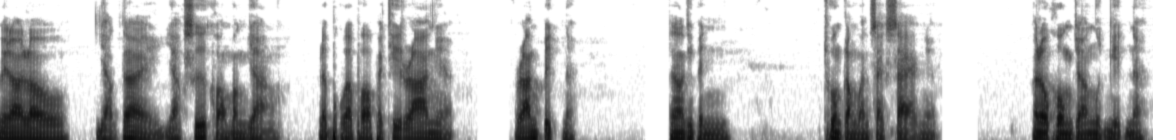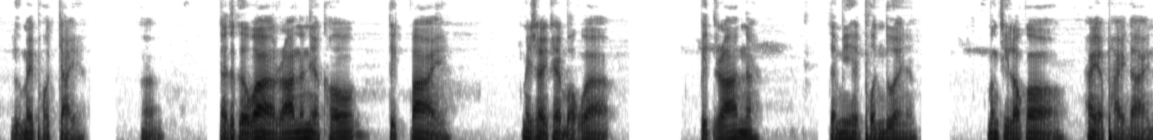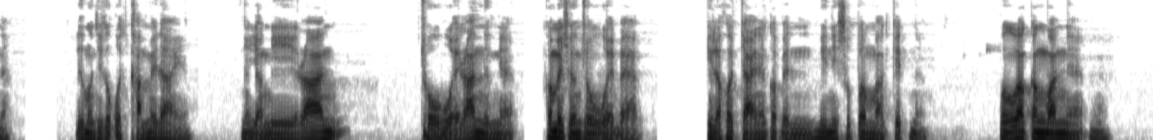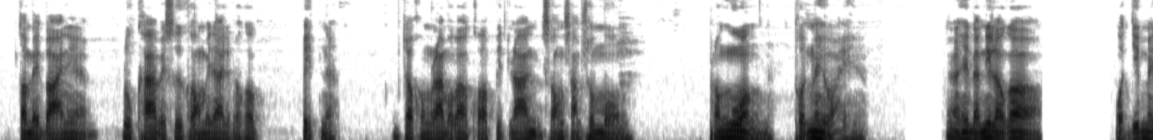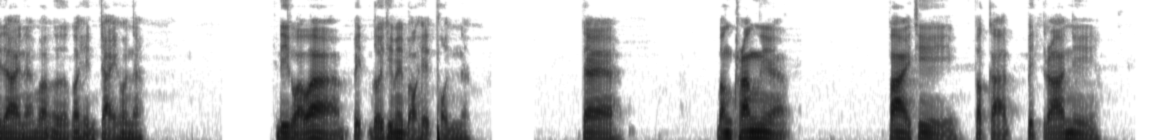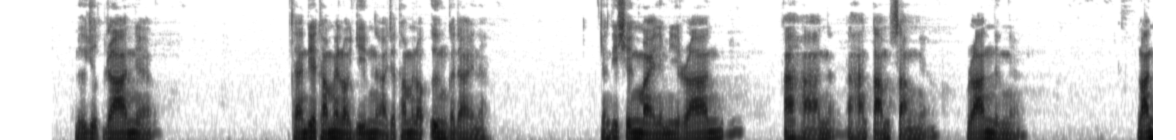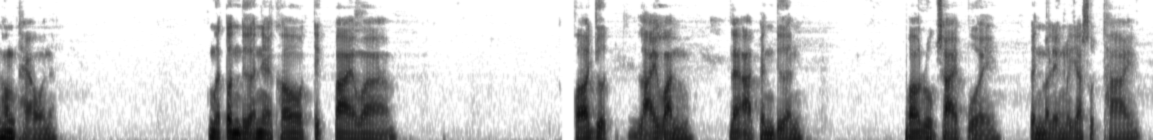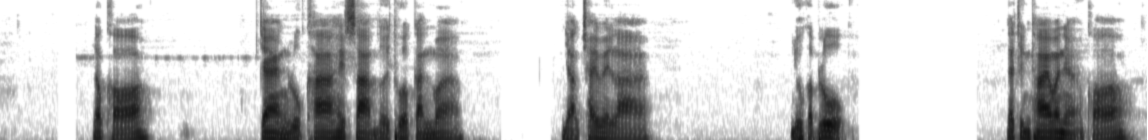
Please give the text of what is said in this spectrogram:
เวลาเราอยากได้อยากซื้อของบางอย่าง แล้วบอกว่าพอไปที่ร้านเนี่ยร้านปิดนะทั้งที่เป็นช่วงกลางวันแสกๆเนี่ยเราคงจะหงุดหงิดนะหรือไม่พอใจ แต่ถ้าเกิดว่าร้านนั้นเนี่ยเขาติดป้าย ไม่ใช่แค่บอกว่าปิดร้านนะแต่มีเหตุผลด้วยนะบางทีเราก็ให้อภัยได้นะ หรือบางทีก็อดขำไม่ได้นะอย่างมีร้านโชห่วยร้านหนึ่งเนี่ยก็ไม่เชิงโชห่วยแบบ ที่เราเข้าใจนะก็เป็นมินิซูเปอร์มาร์เก็ตนะบอกว่ากลางวันเนี่ยตอนบ่ายๆเนี่ยลูกค้าไปซื้อของไม่ได้เลยเพราะเขาปิดนะเจ้าของร้านบอกว่าขอปิดร้านสองสามชั่วโมง เพราะง่วงทนไม่ไหวเห็นแบบนี้เราก็อดยิ้มไม่ได้นะ ว่าเออก็เห็นใจคนนะ ดีกว่าว่าปิดโดยที่ไม่บอกเหตุผลนะแต่บางครั้งเนี่ย ป้ายที่ประกาศปิดร้านนี่ หรือหยุดร้านเนี่ยแทนที่จะทำให้เรายิ้มนะอาจจะทำให้เราอึ้งก็ได้นะ อย่างที่เชียงใหม่เนี่ยมีร้านอาหารอาหารตามสั่งเนี่ย ร้านหนึ่งเนี่ยร้านห้องแถวนะ เมื่อต้นเดือนเนี่ยเขาติดป้ายว่า ขอหยุดหลายวันและอาจเป็นเดือน เพราะลูกชายป่วยเป็นมะเร็งระยะสุดท้าย แล้วขอแจ้งลูกค้าให้ทราบโดยทั่วกันว่า อยากใช้เวลา อยู่กับลูก และจึงท้ายว่าเนี่ยขอ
